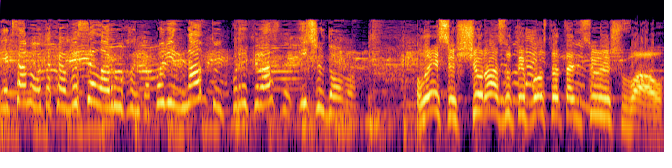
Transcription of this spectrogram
як саме отака весела руханка. Повір, нам тут прекрасно і чудово. Лесю, щоразу ти просто танцюєш вау.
